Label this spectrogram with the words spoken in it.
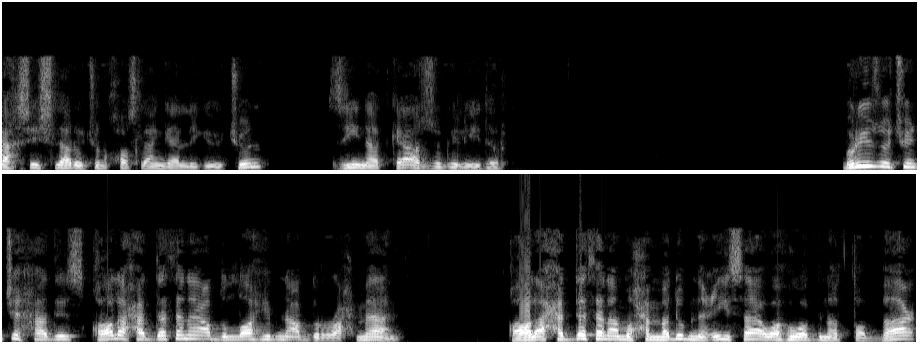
yaxshi ishlar uchun xoslanganligi uchun ziynatga arzigulidir bir hadis qola حدثنا عبد الله بن عبد الرحمن. قال حدثنا محمد بن عيسى وهو ابن الطباع.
